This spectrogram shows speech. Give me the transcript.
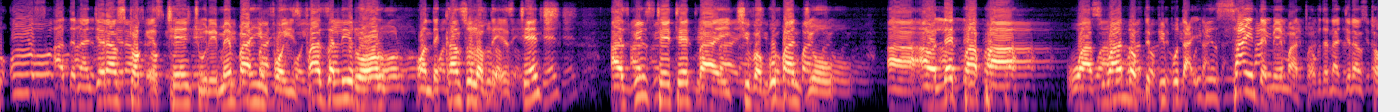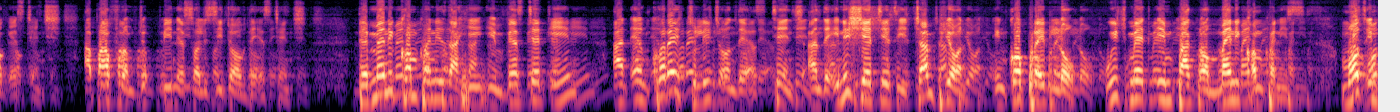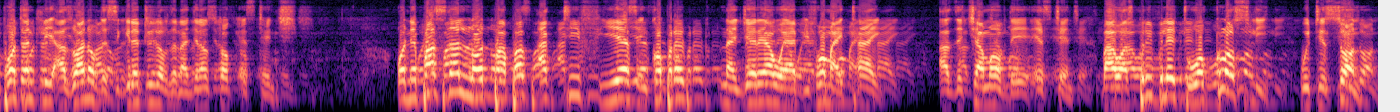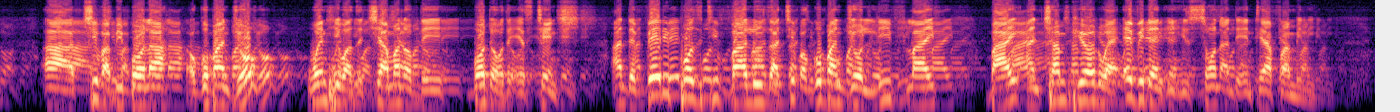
To us at the Nigerian Stock Exchange, we remember him for his fatherly role on the Council of the Exchange. As been stated by Chief Ogunbanjo, uh, our late Papa was one of the people that even signed the memorandum of the Nigerian Stock Exchange, apart from being a solicitor of the exchange. The many companies that he invested in and encouraged to lead on the exchange and the initiatives he championed in corporate law, which made impact on many companies most importantly as one of the signatories of the Nigerian Stock Exchange. On a personal note, Papa's active years in corporate Nigeria were before my time as the chairman of the exchange, but I was privileged to work closely with his son, uh, Chief Abimbola Ogunbanjo, when he was the chairman of the board of the exchange. And the very positive values that Chief Ogunbanjo lived life by and championed were evident in his son and the entire family.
